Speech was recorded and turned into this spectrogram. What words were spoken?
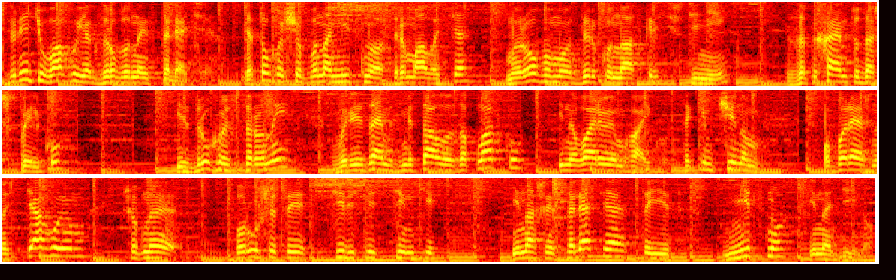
Зверніть увагу, як зроблена інсталяція. Для того, щоб вона міцно трималася, ми робимо дирку наскрізь в стіні, запихаємо туди шпильку і з другої сторони вирізаємо з металу заплатку і наварюємо гайку. Таким чином обережно стягуємо, щоб не порушити цілісність стінки. І наша інсталяція стоїть міцно і надійно.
